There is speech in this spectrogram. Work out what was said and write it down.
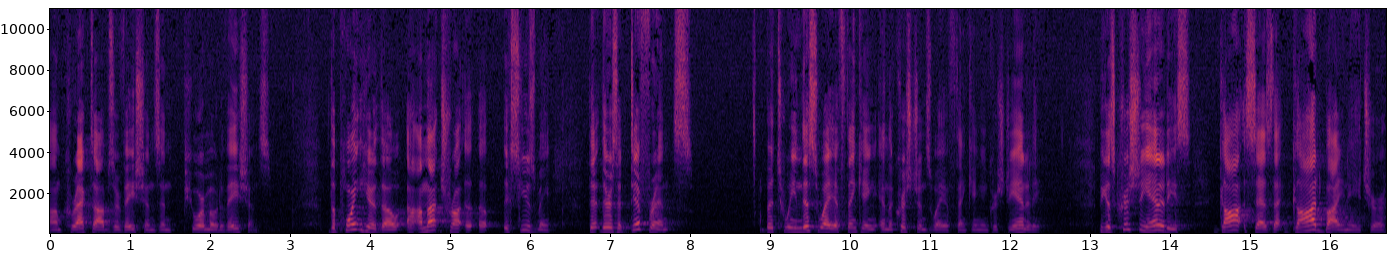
um, correct observations and pure motivations. The point here, though, I'm not trying, uh, uh, excuse me, th- there's a difference between this way of thinking and the Christian's way of thinking in Christianity. Because Christianity God says that God by nature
